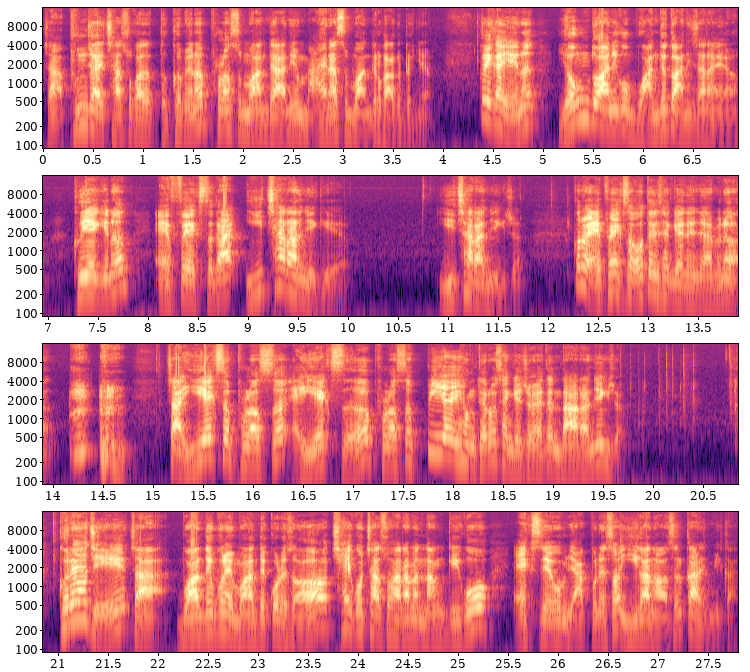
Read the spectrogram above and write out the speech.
자, 분자의 차수가 더 크면은 플러스 무한대 아니면 마이너스 무한대로 가거든요. 그러니까 얘는 0도 아니고 무한대도 아니잖아요. 그 얘기는 fx가 2차라는 얘기예요. 2차라는 얘기죠. 그럼 fx가 어떻게 생겨야 되냐면은 자, 2x 플러스 ax 플러스 b의 형태로 생겨줘야 된다라는 얘기죠. 그래야지 자 무한대분의 무한대꼴에서 최고차수 하나만 남기고 x제곱 약분해서 2가 나왔을 거 아닙니까?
